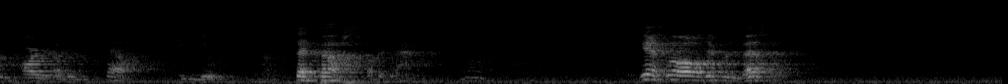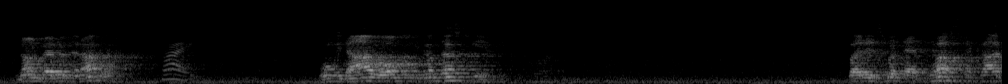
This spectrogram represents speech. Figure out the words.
imparted of himself to you. The dust of the ground. Yes, we're all different vessels. None better than others. Right. When we die, we're all going to become dust again. But it's with that dust that God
